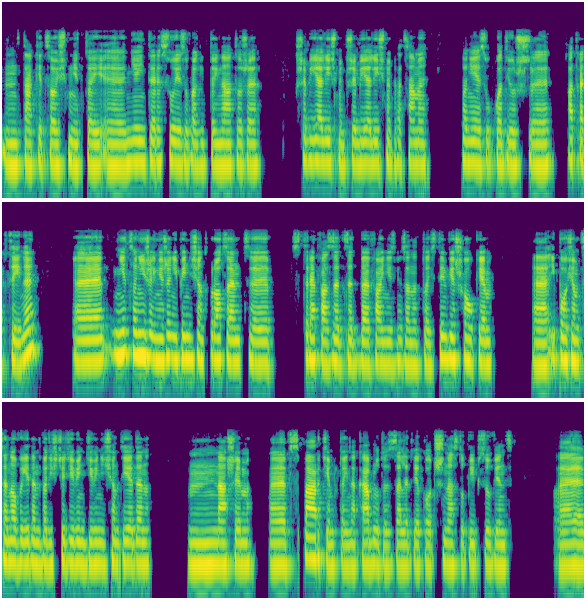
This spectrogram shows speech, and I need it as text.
mm, takie coś mnie tutaj e, nie interesuje z uwagi tutaj na to, że przebijaliśmy, przebijaliśmy, wracamy. To nie jest układ już e, atrakcyjny. E, Nieco niżej mierzenie 50%, e, strefa ZZB fajnie związana tutaj z tym wierzchołkiem e, i poziom cenowy 1,2991 mm, naszym e, wsparciem tutaj na kablu to jest zaledwie około 13 pipsów, więc e,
